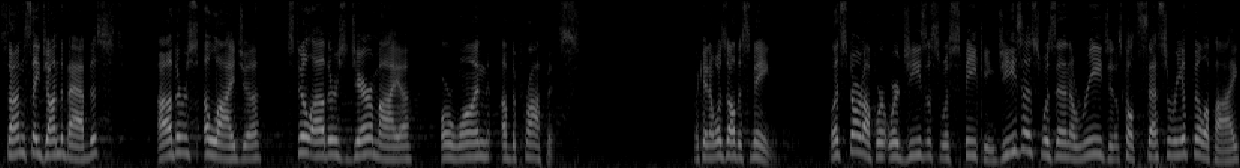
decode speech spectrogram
Some say John the Baptist, others Elijah, still others Jeremiah, or one of the prophets. Okay, now what does all this mean? Let's start off where, where Jesus was speaking. Jesus was in a region, it's called Caesarea Philippi.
